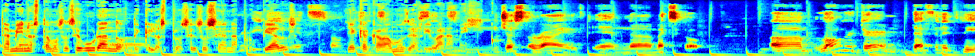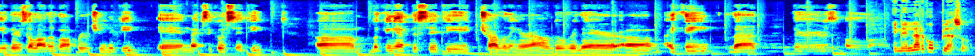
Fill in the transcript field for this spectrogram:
También nos estamos asegurando de que los procesos sean apropiados ya que acabamos de arribar a México. Um, longer term, definitely, there's a lot of opportunity in Mexico City. Um, looking at the city, traveling around over there, um, I think that. En el largo plazo,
